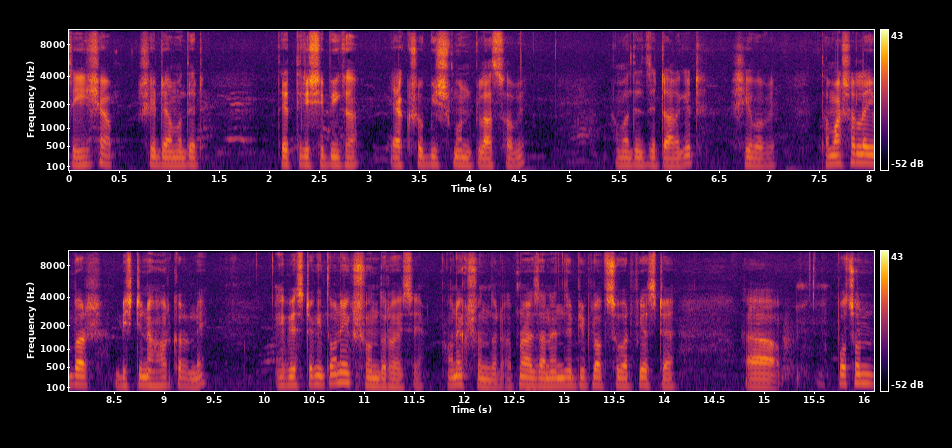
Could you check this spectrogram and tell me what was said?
যে হিসাব, সেটা আমাদের তেত্রিশে বিঘা একশো বিশ মন প্লাস হবে। আমাদের যে টার্গেট সেভাবে। তো মাসাল্লাহ এবার বৃষ্টি না হওয়ার কারণে এই পেঁয়াজটা কিন্তু অনেক সুন্দর হয়েছে, অনেক সুন্দর। আপনারা জানেন যে বিপ্লব সুপার পেঁয়াজটা প্রচণ্ড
